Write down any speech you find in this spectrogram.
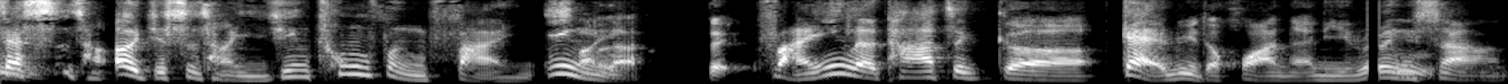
在市场二级市场已经充分反映了，对，反映了它这个概率的话呢，理论上，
